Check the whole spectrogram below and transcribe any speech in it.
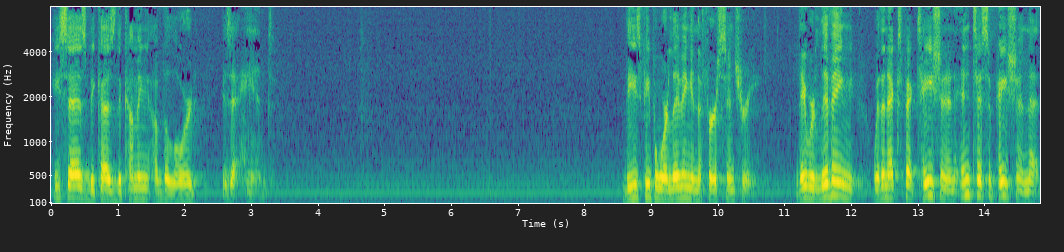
He says, because the coming of the Lord is at hand. These people were living in the first century. They were living with an expectation, an anticipation that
